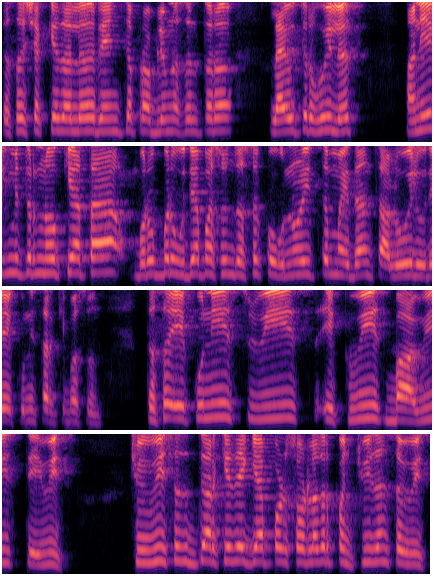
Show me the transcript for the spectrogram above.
तसं शक्य झालं रेंजचा प्रॉब्लेम नसेल तर लाईव्ह तर होईलच. आणि एक मित्रांनो की आता बरोबर उद्यापासून जसं कोगनोळीचं मैदान चालू होईल उद्या एकोणीस तारखेपासून तसं एकोणीस वीस एकवीस बावीस तेवीस चोवीस तारखेचा एक गॅप सोडला तर पंचवीस आणि सव्वीस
